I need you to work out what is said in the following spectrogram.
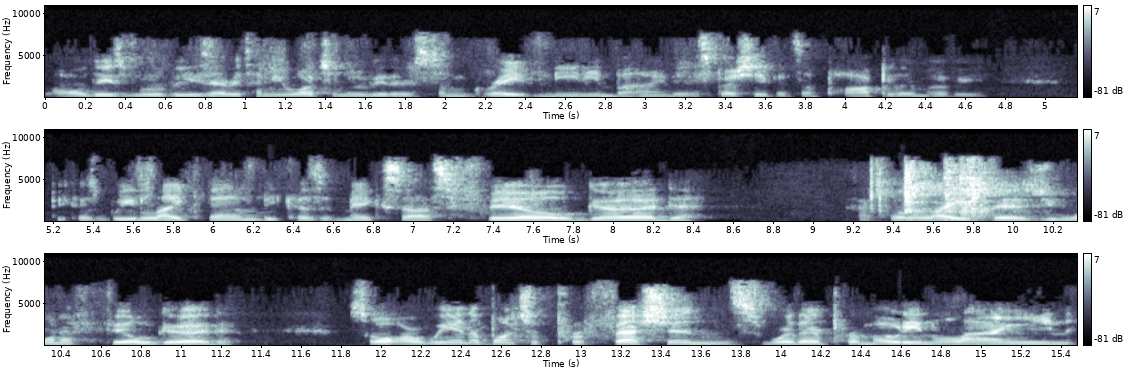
All these movies, every time you watch a movie, there's some great meaning behind it, especially if it's a popular movie, because we like them because it makes us feel good. That's what life is. You want to feel good. So, are we in a bunch of professions where they're promoting lying?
